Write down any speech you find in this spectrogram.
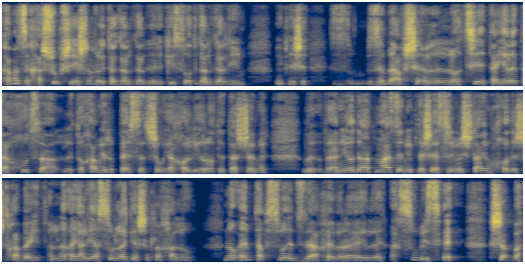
כמה זה חשוב שיש לנו את הגלגל, כיסאות גלגלים, מפני שזה מאפשר להוציא את הילד החוצה לתוך המרפסת, שהוא יכול לראות את השמש, ו, ואני יודעת מה זה, מפני ש-22 חודש התחבאת, היה לי אסור לגשת לחלום. נו, הם תפסו את זה, החבר'ה האלה, עשו מזה שבת.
